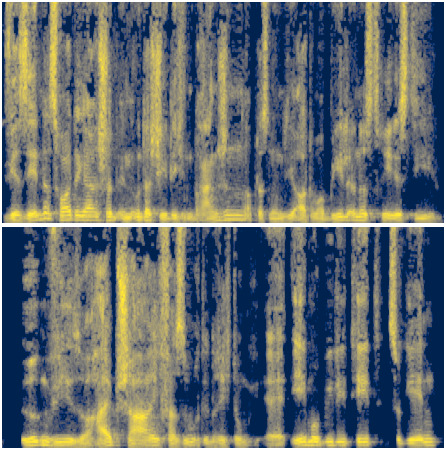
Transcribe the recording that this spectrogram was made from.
Wir sehen das heute ja schon in unterschiedlichen Branchen, ob das nun die Automobilindustrie ist, die irgendwie so halbscharig versucht, in Richtung äh, E-Mobilität zu gehen.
